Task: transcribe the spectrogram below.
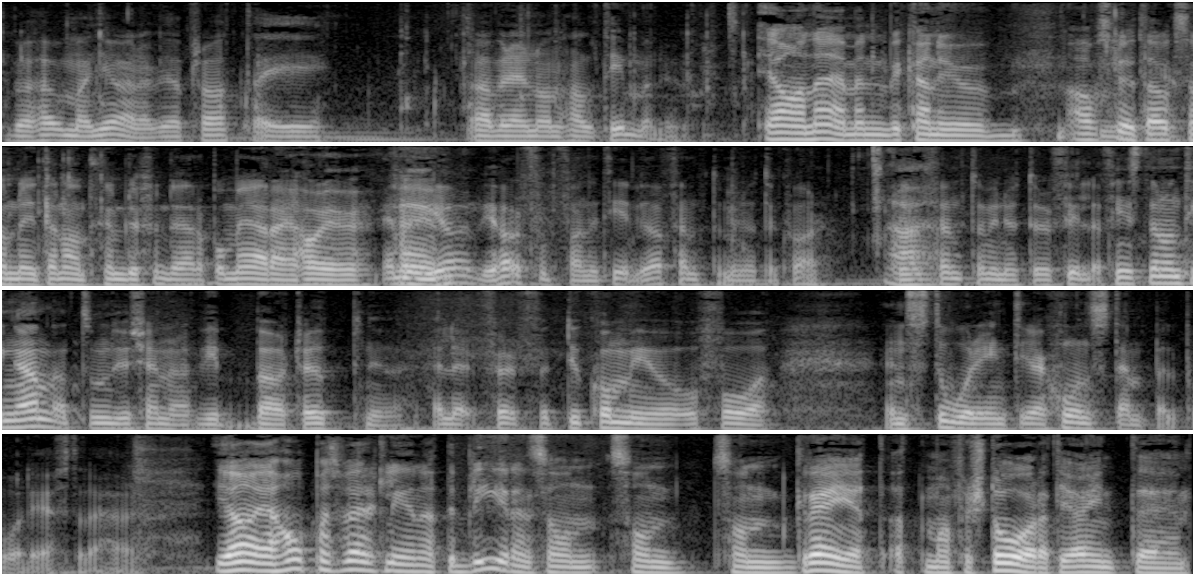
Det behöver man göra. Vi har pratat i över en och en halv timme nu. Ja, nej, men vi kan ju avsluta också om det inte är någonting som du funderar på mera. Jag har ju... Eller vi, ju har, vi har fortfarande tid. Vi har 15 minuter kvar. Vi har Ja. 15 minuter att fylla. Finns det någonting annat som du känner att vi bör ta upp nu? Eller för, för du kommer ju att få en stor integrationsstämpel på dig efter det här. Ja, jag hoppas verkligen att det blir en sån, sån, sån grej att, att man förstår att jag inte...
